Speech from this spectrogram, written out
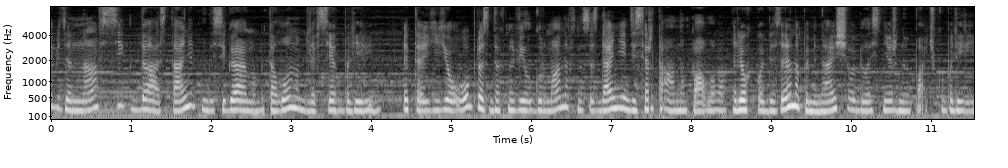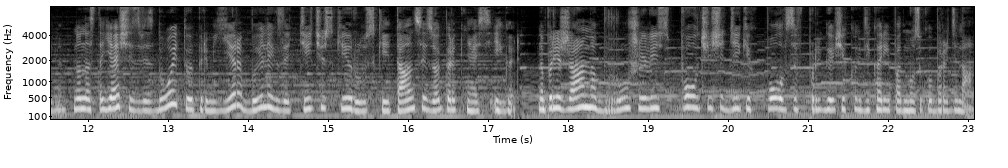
лебедя навсегда станет недосягаемым эталоном для всех балерин. Это ее образ вдохновил гурманов на создание десерта Анна Павлова, легкого безе, напоминающего белоснежную пачку балерины. Но настоящей звездой той премьеры были экзотические русские танцы из оперы «Князь Игорь». На парижан обрушились полчища диких половцев, прыгающих как дикари под музыку Бородина.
